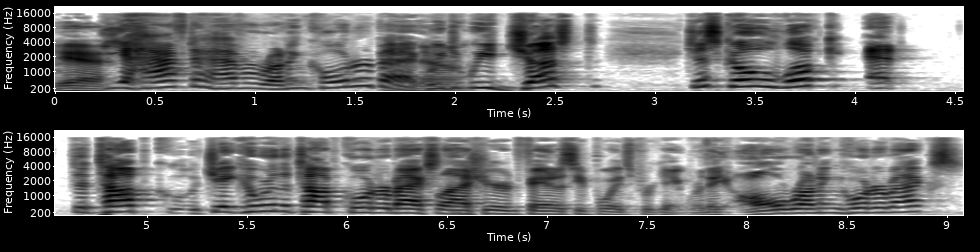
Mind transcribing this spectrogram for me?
Yeah. you have to have a running quarterback. We we just just go look at the top. Jake, who were the top quarterbacks last year in fantasy points per game? Were they all running quarterbacks?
